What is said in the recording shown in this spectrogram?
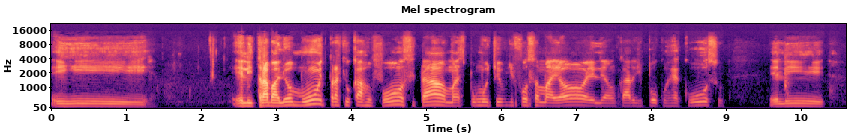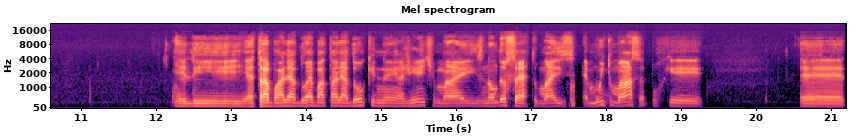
E ele trabalhou muito para que o carro fosse e tal, mas por motivo de força maior, ele é um cara de pouco recurso. Ele ele é trabalhador, é batalhador que nem a gente, mas não deu certo. Mas é muito massa porque é,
